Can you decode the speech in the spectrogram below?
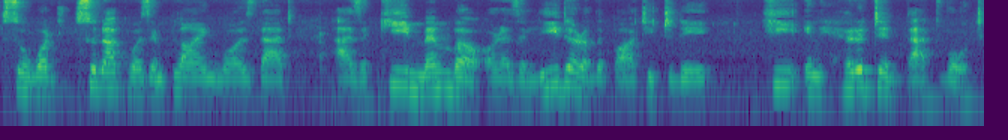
So, what Sunak was implying was that as a key member or as a leader of the party today, he inherited that vote.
